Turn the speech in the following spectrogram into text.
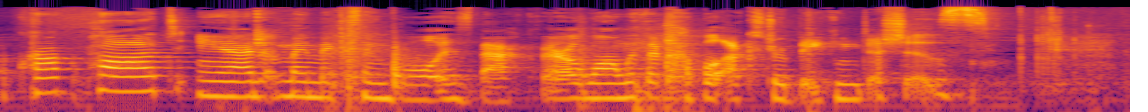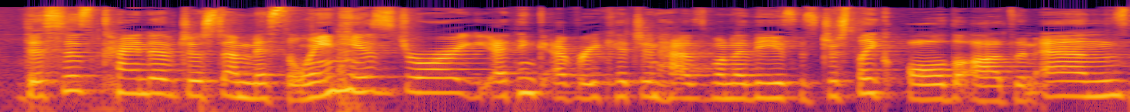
a crock pot and my mixing bowl is back there along with a couple extra baking dishes. This is kind of just a miscellaneous drawer. I think every kitchen has one of these. It's just like all the odds and ends.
